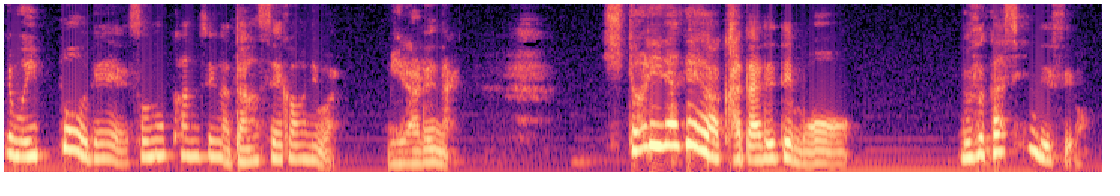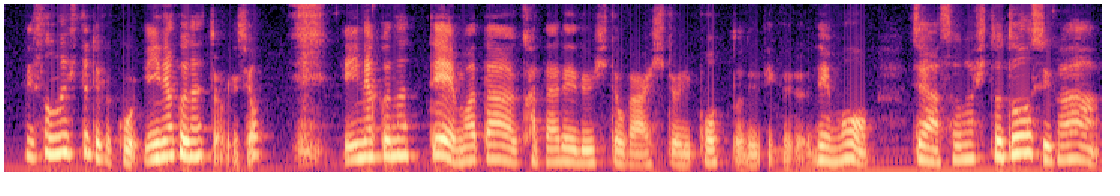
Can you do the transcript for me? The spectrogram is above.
でも一方で、その感じが男性側には見られない。一人だけが語れても難しいんですよ。で、その一人がこういなくなっちゃうわけですよ。いなくなって、また語れる人が一人ポッと出てくる。でも、じゃあその人同士が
